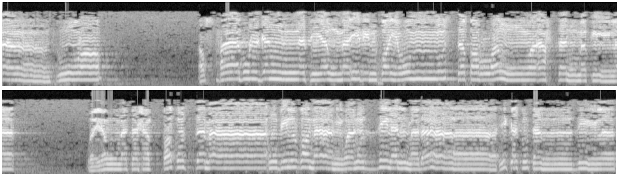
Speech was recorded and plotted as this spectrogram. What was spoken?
منثورا. أصحاب الجنة يومئذ خير مستقرا وأحسن مقيلا ويوم تشقق السماء بالغمام ونزل الملائكة تنزيلا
